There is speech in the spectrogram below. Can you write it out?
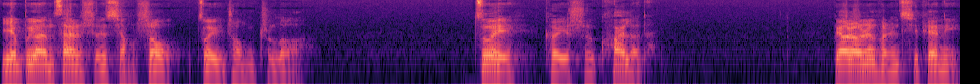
也不愿暂时享受最终之乐。罪可以是快乐的，不要让任何人欺骗你，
